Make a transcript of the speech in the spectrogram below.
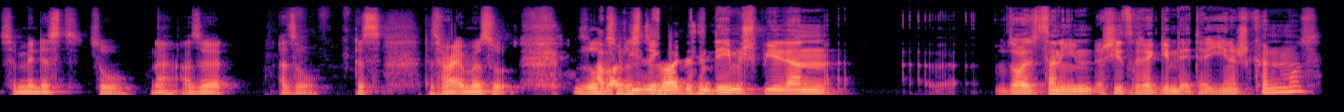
Zumindest so, ne? Also, also das, das war immer so, so, Aber so das wieso sollte es in dem Spiel dann, äh, soll es dann einen Schiedsrichter geben, der Italienisch können muss?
